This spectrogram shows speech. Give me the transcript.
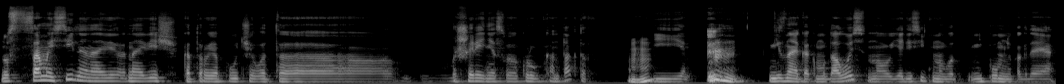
Ну, самая сильная, наверное, вещь, которую я получил, это расширение своего круга контактов. Угу. И не знаю, как им удалось, но я действительно вот не помню, когда я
